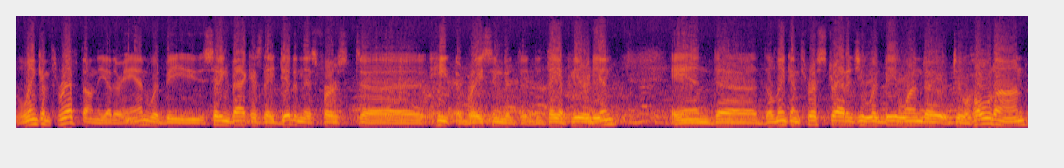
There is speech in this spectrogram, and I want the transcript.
Lincoln Thrift, on the other hand, would be sitting back as they did in this first uh, heat of racing that, that, they appeared in. And uh, the Lincoln Thrift strategy would be one to, to hold on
